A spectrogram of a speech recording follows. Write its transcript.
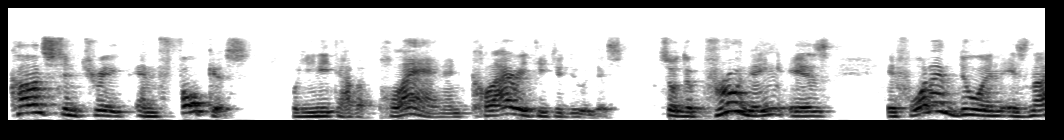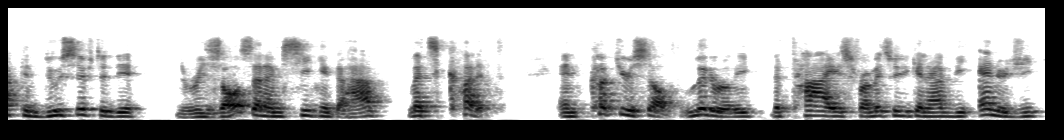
concentrate and focus. Well you need to have a plan and clarity to do this. So the pruning is if what i'm doing is not conducive to the, the results that i'm seeking to have let's cut it and cut yourself literally the ties from it so you can have the energy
